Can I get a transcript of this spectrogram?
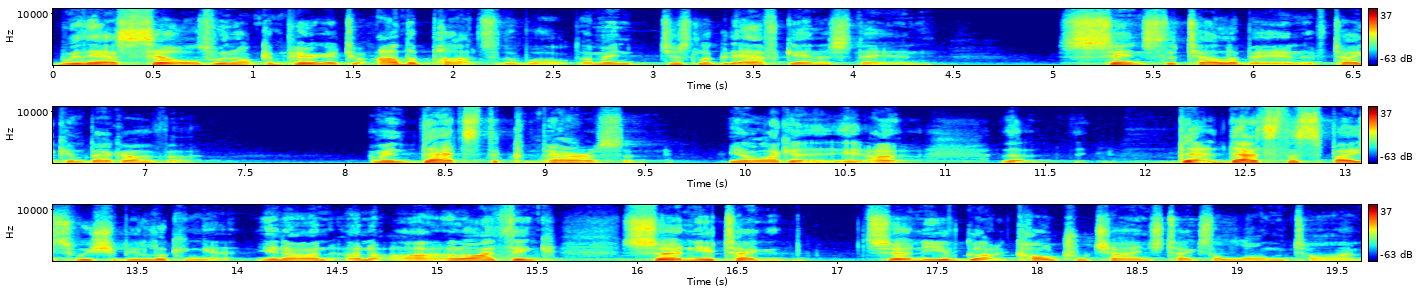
with ourselves. We're not comparing it to other parts of the world. I mean, just look at Afghanistan since the Taliban have taken back over. I mean, that's the comparison. You know, like that, that's the space we should be looking at. You know, and, and, I, and I think certainly it take, certainly you've got cultural change takes a long time,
